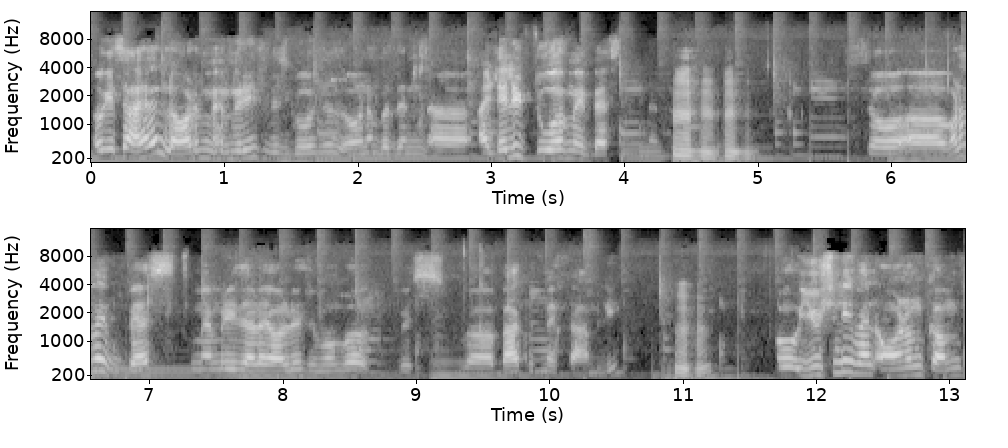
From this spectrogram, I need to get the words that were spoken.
Okay, so I have a lot of memories which goes Onam, but then uh, I'll tell you two of my best. mm-hmm, mm-hmm. So uh, one of my best memories that I always remember was uh, back with my family. Mm-hmm. So usually when Onam comes,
